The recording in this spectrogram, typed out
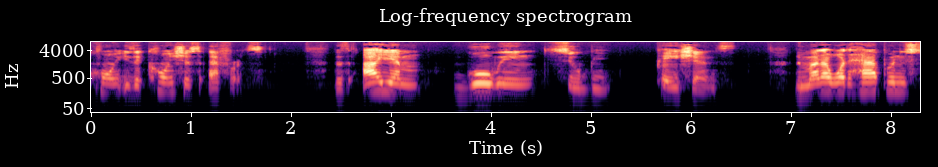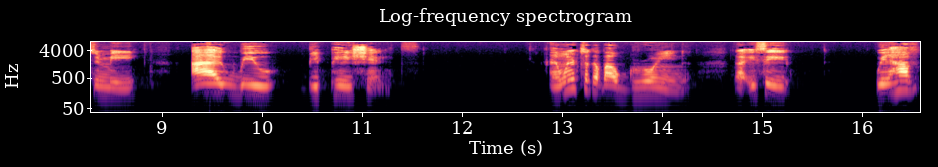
con. It's a conscious effort. That I am going to be patient. No matter what happens to me, I will be patient. I want to talk about growing. Now, you see, we have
